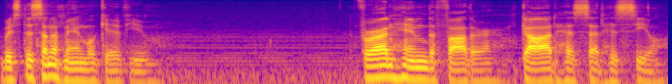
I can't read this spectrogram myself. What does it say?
which the Son of Man will give you. For on him the Father, God, has set his seal.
